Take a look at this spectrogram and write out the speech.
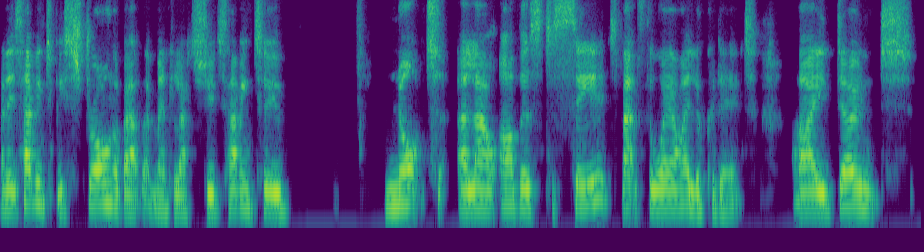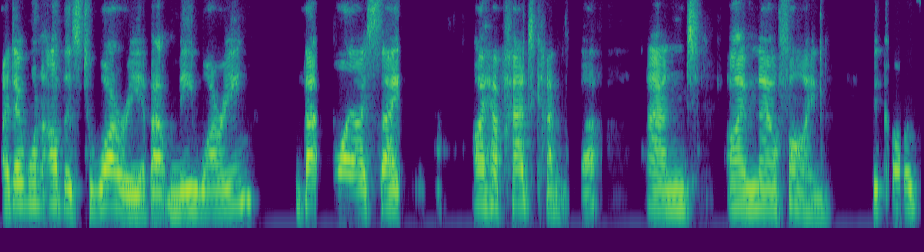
and it's having to be strong about that mental attitude. It's having to not allow others to see it that's the way i look at it i don't i don't want others to worry about me worrying that's why i say i have had cancer and i'm now fine because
